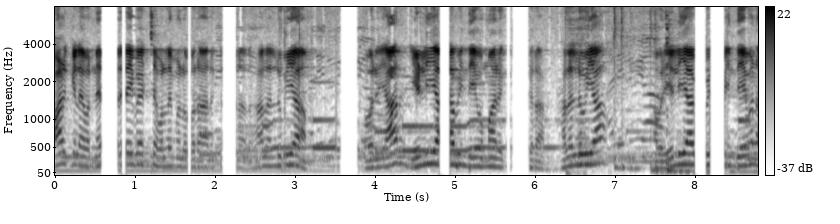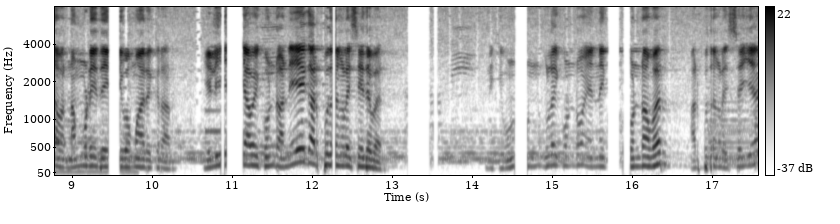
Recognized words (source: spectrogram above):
வாழ்க்கையில் அவர் நிறைவேற்ற வல்லமையுள்ளவரா இருக்கிறார். ஹalleluya. அவர் யார்? எளியாவின் தெய்வமா இருக்கிறார். ஹalleluya. அவர் எளியாவின் தேவன் அவர் நம்முடைய தெய்வமா இருக்கிறார். எலியாவை கொண்டு அநேக அற்புதங்களை செய்தவர். இன்னைக்கு உங்களை கொண்டும் என்னை கொண்டும் அவர் அற்புதங்களை செய்ய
